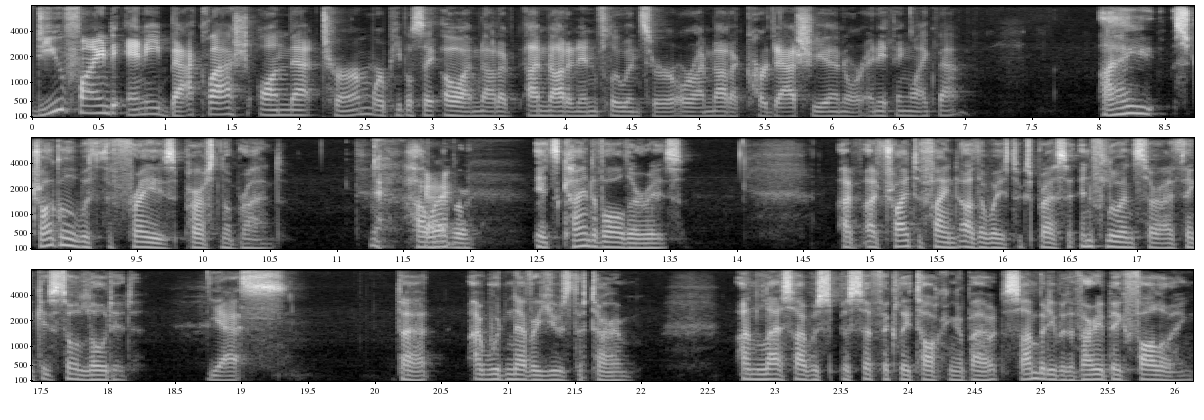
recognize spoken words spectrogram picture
Do you find any backlash on that term where people say, "Oh, I'm not a I'm not an influencer or I'm not a Kardashian or anything like that?" I struggle with the phrase personal brand. However, it's kind of all there is. I've, I've tried to find other ways to express it. Influencer, I think, is so loaded. Yes that I would never use the term unless I was specifically talking about somebody with a very big following.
